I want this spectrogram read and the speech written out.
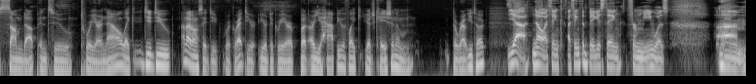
summed up into to where you are now? Like, do do you, and I don't say do you regret your your degree, or but are you happy with like your education and the route you took? Yeah, no, I think I think the biggest thing for me was um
